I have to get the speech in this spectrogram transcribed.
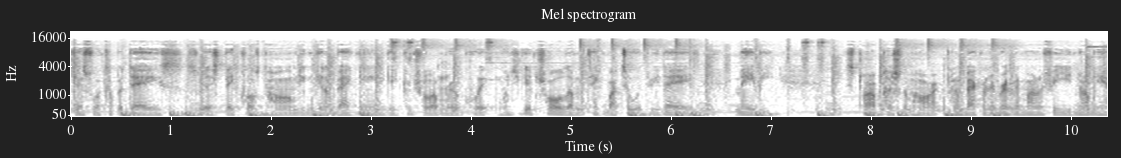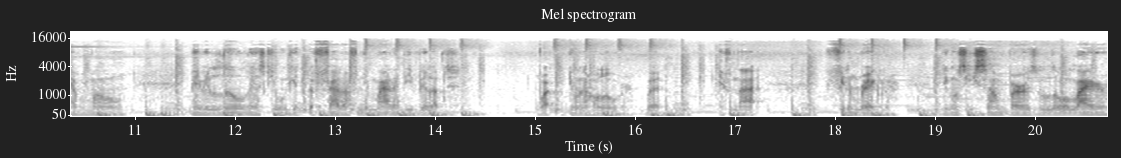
just for a couple of days, so they stay close to home. You can get them back in, get control of them real quick. Once you get control of them, take about two or three days, maybe. Start pushing them hard. Put them back on the regular amount of feed you normally have them on. Maybe a little less, you will get the fat off, and they might have developed while doing a holdover. But if not, feed them regular. You're gonna see some birds a little lighter.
